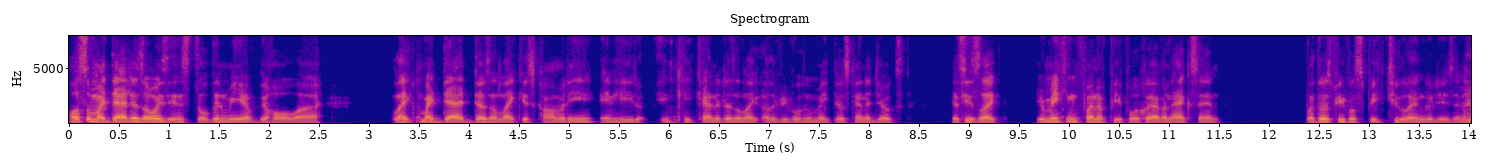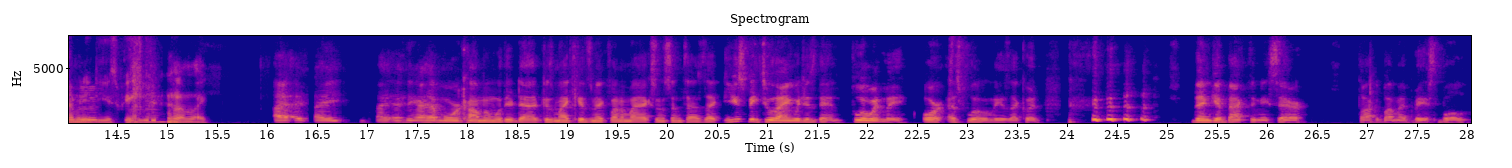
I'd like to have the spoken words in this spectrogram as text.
Also, my dad has always instilled in me of the whole uh like my dad doesn't like his comedy and he he kind of doesn't like other people who make those kind of jokes because he's like you're making fun of people who have an accent but those people speak two languages and how many Mhm, do you speak mhm. and I'm like I, I, I, I think I have more in common with your dad because my kids make fun of my accent sometimes. Like, you speak two languages then, fluently, or as fluently as I could. then get back to me, Sarah. Talk about my baseball.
